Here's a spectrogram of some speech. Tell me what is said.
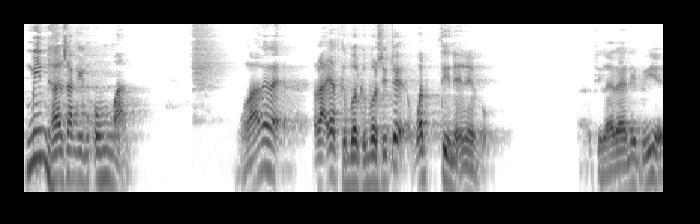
minha saking umat. Mulane rakyat gembor-gembor sithik wedi nek niku dilereni piye?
